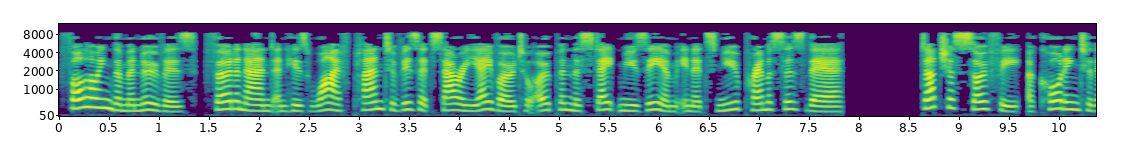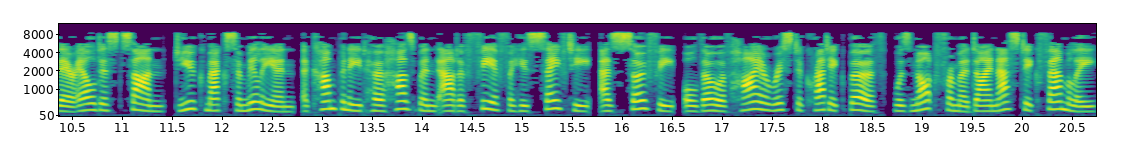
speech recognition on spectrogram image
Following the maneuvers, Ferdinand and his wife planned to visit Sarajevo to open the State Museum in its new premises there. Duchess Sophie, according to their eldest son, Duke Maximilian, accompanied her husband out of fear for his safety, as Sophie, although of high aristocratic birth, was not from a dynastic family,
